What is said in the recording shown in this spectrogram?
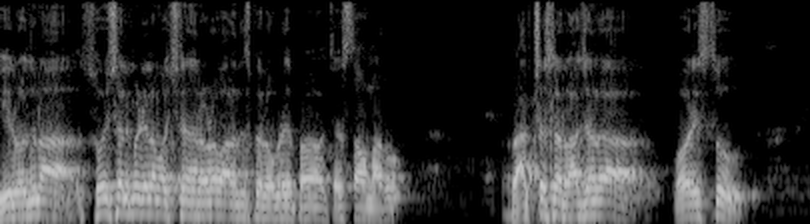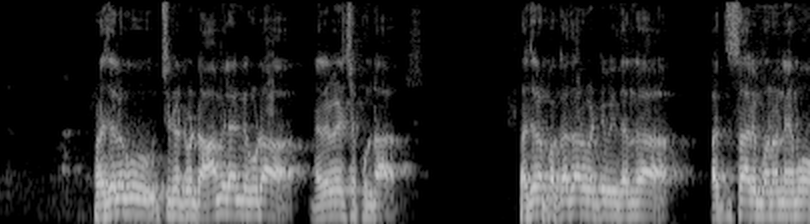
ఈ రోజున సోషల్ మీడియాలో వచ్చిన కూడా వాళ్ళని తీసుకొని లోపలికి చేస్తూ ఉన్నారు. రాక్షసుల రాజ్యంగా వ్యవహరిస్తూ ప్రజలకు ఇచ్చినటువంటి హామీలన్నీ కూడా నెరవేర్చకుండా ప్రజల పక్కదారు పట్టే విధంగా ప్రతిసారి మొన్ననేమో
